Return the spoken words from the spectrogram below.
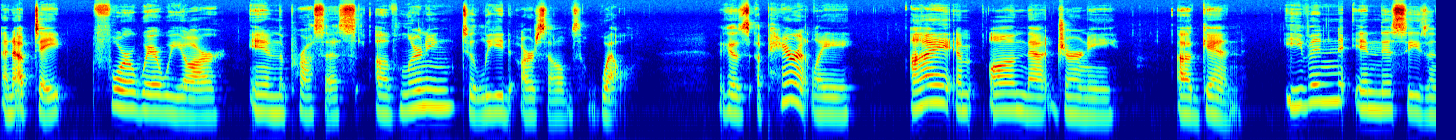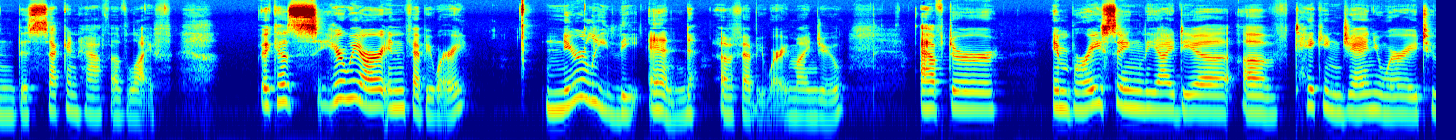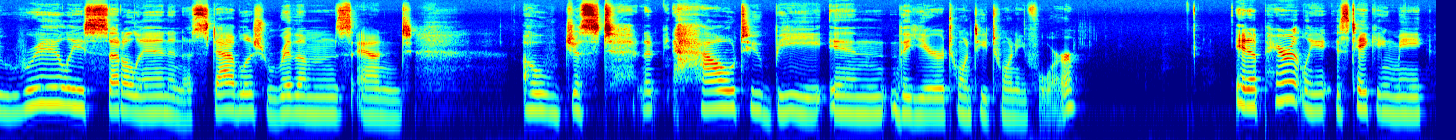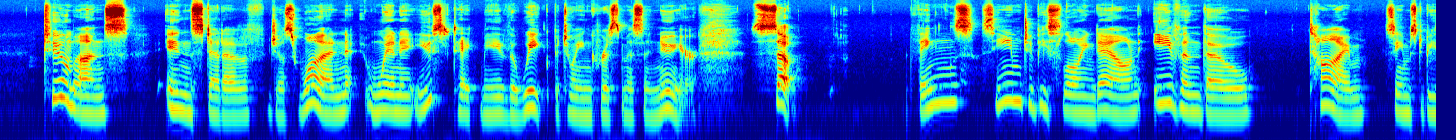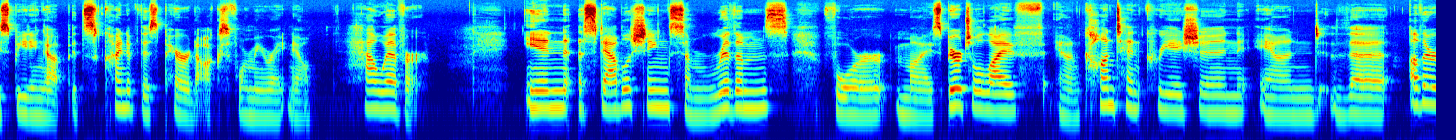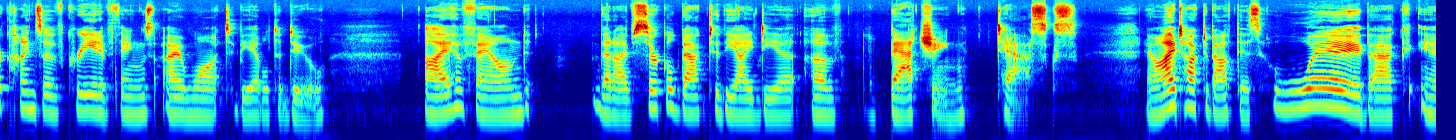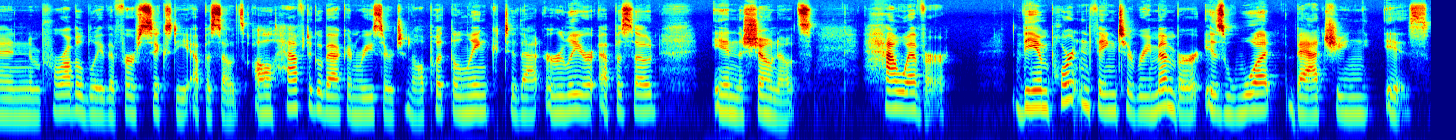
an update for where we are in the process of learning to lead ourselves well. Because apparently, I am on that journey again, even in this season, this second half of life. Because here we are in February, nearly the end of February, mind you, after embracing the idea of taking January to really settle in and establish rhythms and oh, just how to be in the year 2024. It apparently is taking me two months instead of just one when it used to take me the week between Christmas and New Year. So, things seem to be slowing down, even though time seems to be speeding up. It's kind of this paradox for me right now. However, in establishing some rhythms for my spiritual life and content creation and the other kinds of creative things I want to be able to do, I have found that I've circled back to the idea of batching tasks. Now, I talked about this way back in probably the first 60 episodes. I'll have to go back and research, and I'll put the link to that earlier episode in the show notes. However, the important thing to remember is what batching is.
